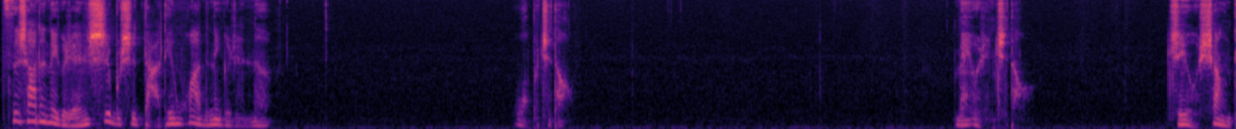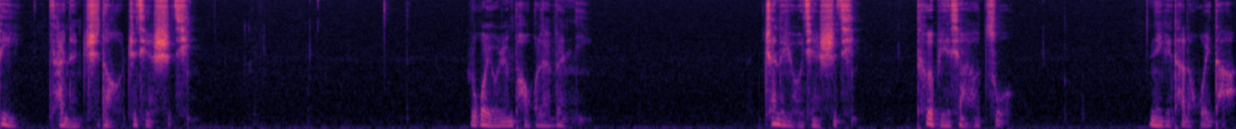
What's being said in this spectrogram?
自杀的那个人是不是打电话的那个人呢？我不知道。没有人知道，只有上帝才能知道这件事情。如果有人跑过来问你，真的有一件事情特别想要做，你给他的回答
